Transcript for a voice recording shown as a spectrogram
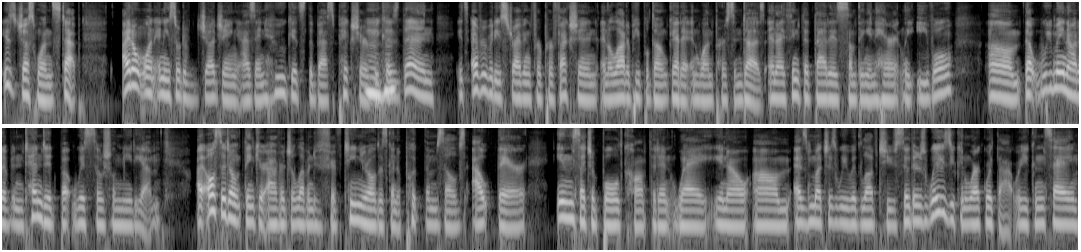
is just one step. I don't want any sort of judging as in who gets the best picture mm-hmm. because then it's everybody striving for perfection and a lot of people don't get it and one person does. And I think that that is something inherently evil um, that we may not have intended, but with social media. I also don't think your average 11 to 15 year old is going to put themselves out there in such a bold, confident way, you know, um, as much as we would love to. So there's ways you can work with that where you can say,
